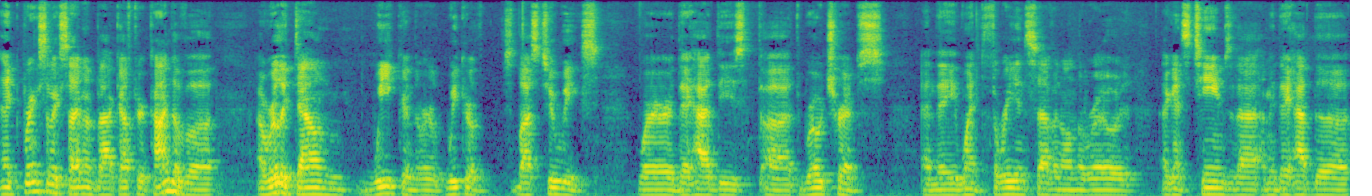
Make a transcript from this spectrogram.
and it brings some excitement back after kind of a, a really down week in or week or last two weeks where they had these uh, road trips and they went three and seven on the road against teams that I mean they had the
